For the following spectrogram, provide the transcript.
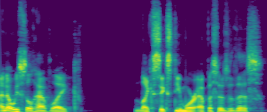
I know we still have like like sixty more episodes of this,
